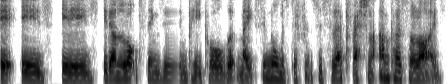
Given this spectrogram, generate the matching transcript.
it is it is it unlocks things in people that makes enormous differences to their professional and personal lives.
